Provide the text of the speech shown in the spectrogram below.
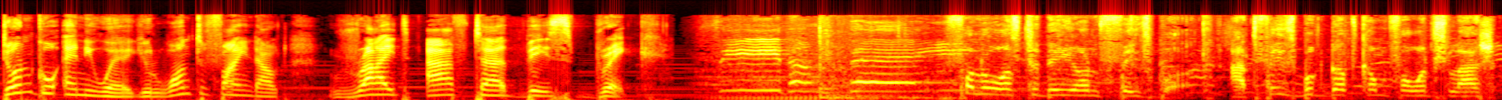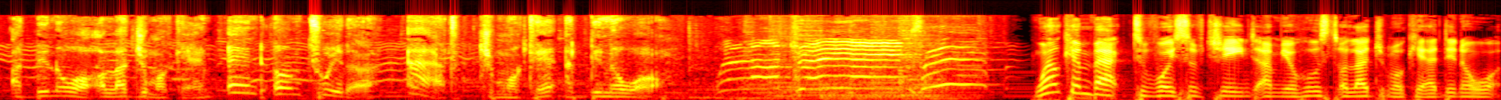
Don't go anywhere. You'll want to find out right after this break. Follow us today on Facebook at facebook.com forward slash Adinowo Olajumoke and on Twitter at Jumoke Adinowo. Welcome back to Voice of Change. I'm your host Olajumoke Adinowo,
